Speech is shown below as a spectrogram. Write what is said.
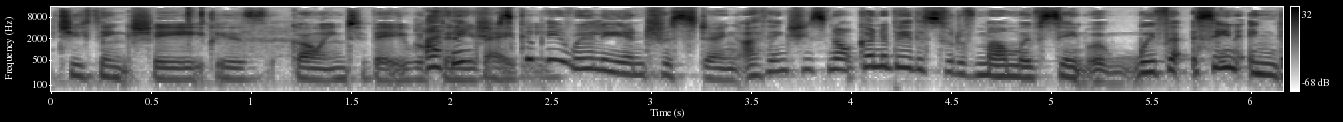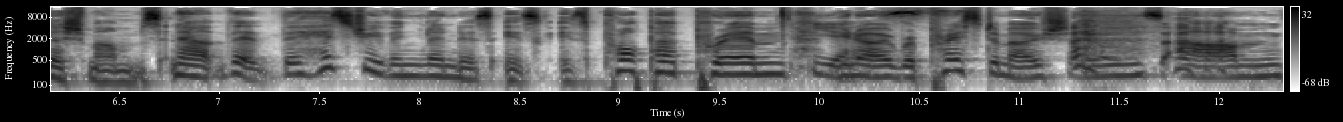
do you think she is going to be with any baby? I the think new she's baby? going to be really interesting. I think she's not going to be the sort of mum we've seen. We've seen English mums. Now, the, the history of England is, is, is proper, prim, you know, repressed emotions, um,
